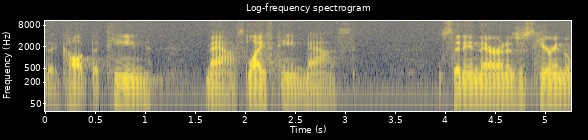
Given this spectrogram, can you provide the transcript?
They call it the teen mass, life teen mass sitting there and I was just hearing the,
